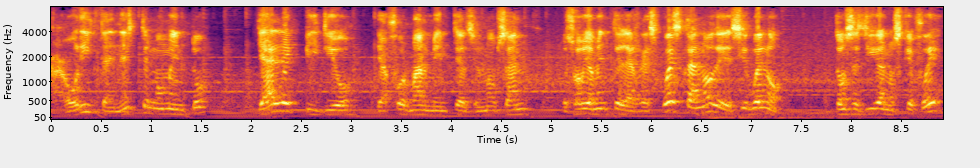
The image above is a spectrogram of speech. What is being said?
ahorita, en este momento, ya le pidió, ya formalmente al señor Maussan, pues obviamente la respuesta, ¿no? De decir, bueno, entonces díganos qué fue,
